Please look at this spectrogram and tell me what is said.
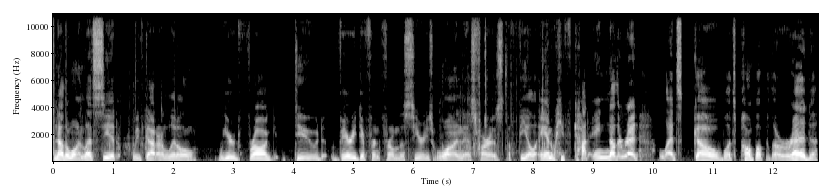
Another one. Let's see it. We've got our little weird frog dude very different from the series one as far as the feel and we've got another red let's go let's pump up the red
